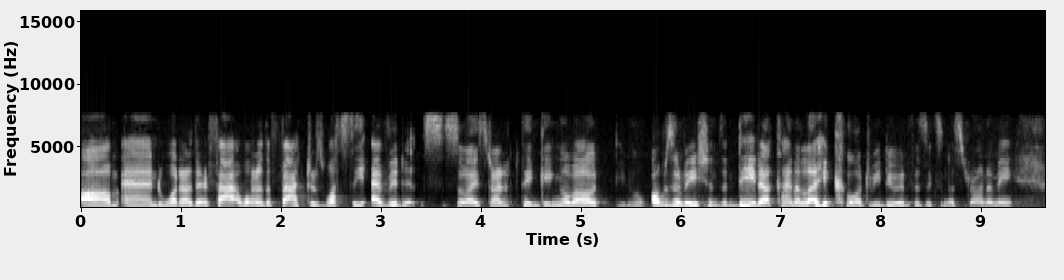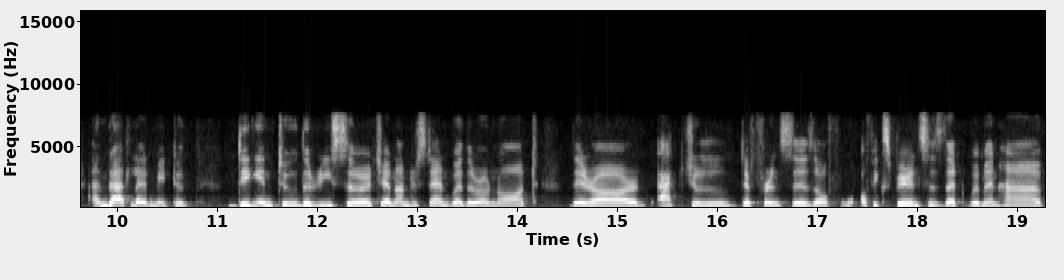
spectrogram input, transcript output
Um, and what are their fa- what are the factors? What's the evidence? So I started thinking about you know observations and data, kind of like what we do in physics and astronomy, and that led me to dig into the research and understand whether or not there are actual differences of, of experiences that women have,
